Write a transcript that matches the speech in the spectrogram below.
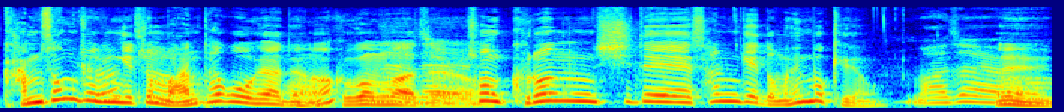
감성적인 게좀 그렇죠. 많다고 해야 되나? 어, 그건 네네. 맞아요. 전 그런 시대에 산 게 너무 행복해요. 맞아요. 네.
